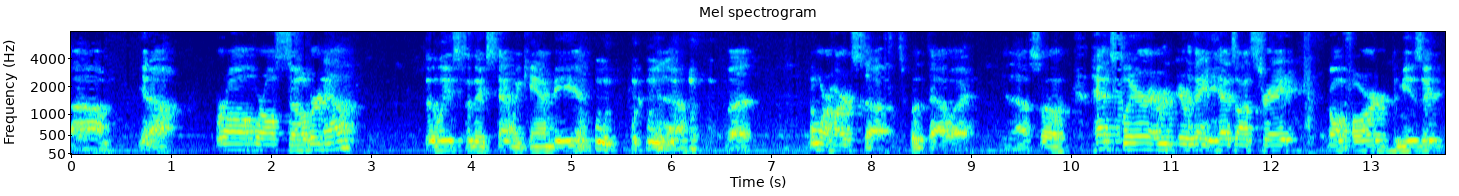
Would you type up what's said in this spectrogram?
um, you know, we're all we're all sober now, at least to the extent we can be, and you know, but no more hard stuff. Let's put it that way. You know, so head's clear, every- everything, head's on straight, going forward, the music,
